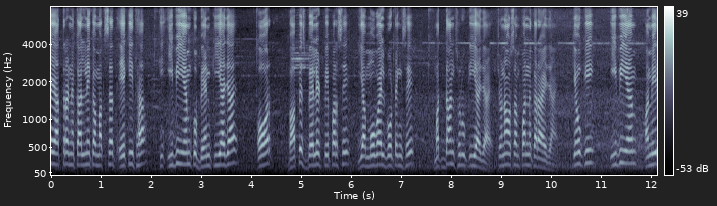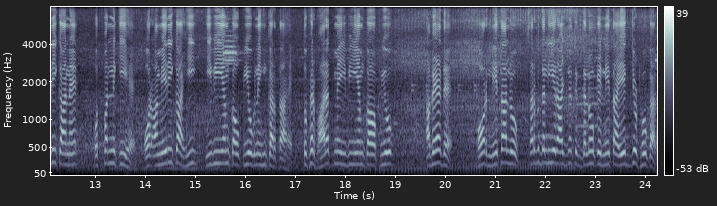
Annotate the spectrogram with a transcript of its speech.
यात्रा निकालने का मकसद एक ही था कि ईवीएम को बैन किया जाए और वापस बैलेट पेपर से या मोबाइल वोटिंग से मतदान शुरू किया जाए, चुनाव संपन्न कराए जाएँ। क्योंकि ईवीएम अमेरिका ने उत्पन्न की है और अमेरिका ही ईवीएम का उपयोग नहीं करता है। तो फिर भारत में ईवीएम का उपयोग अवैध है। और नेता लोग, सर्वदलीय राजनीतिक दलों के नेता एकजुट होकर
